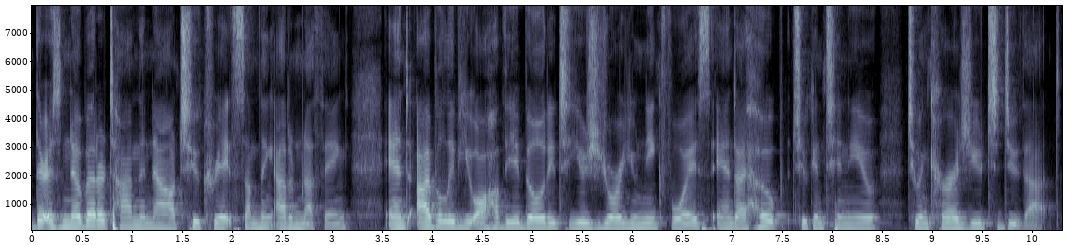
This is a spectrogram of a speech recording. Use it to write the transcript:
There is no better time than now to create something out of nothing. And I believe you all have the ability to use your unique voice, and I hope to continue to encourage you to do that.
